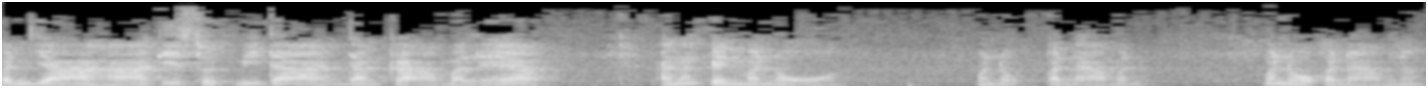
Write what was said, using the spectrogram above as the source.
ปัญญาหาที่สุดมิได้ดังกล่าวมาแล้ว อันนั้นเป็นมโนมโนปนามมันมโนปนามเนาะ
